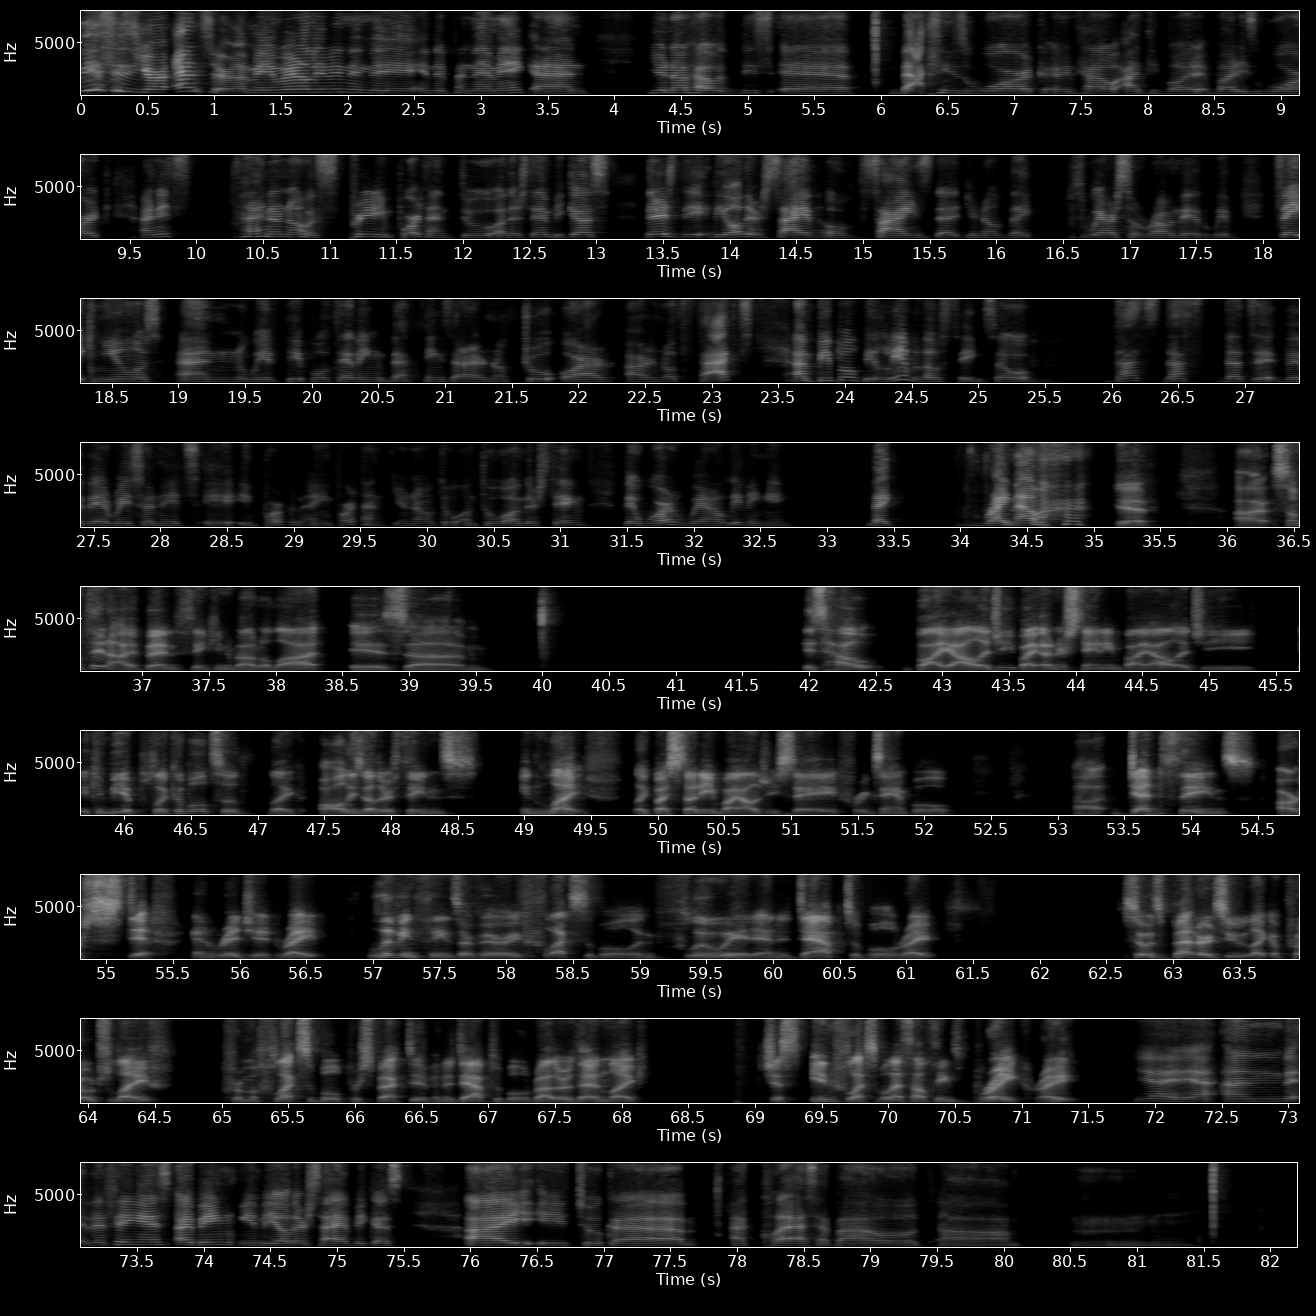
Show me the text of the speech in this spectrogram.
this is your answer. I mean, we're living in the in the pandemic, and you know how these uh, vaccines work and how antibodies work, and it's I don't know, it's pretty important to understand because there's the the other side of science that you know like we are surrounded with fake news and with people telling that things that are not true or are, are not facts and people believe those things. So mm-hmm. that's that's that's the, the, the reason it's uh, important important you know to to understand the world we are living in like right now. Yeah. Uh, something i've been thinking about a lot is um is how biology by understanding biology it can be applicable to like all these other things in life like by studying biology say for example uh, dead things are stiff and rigid, right? Living things are very flexible and fluid and adaptable, right? So it's better to like approach life from a flexible perspective and adaptable rather than like just inflexible. That's how things break, right? Yeah, yeah. And the, the thing is, I've been in the other side because I took a, a class about um, mm,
